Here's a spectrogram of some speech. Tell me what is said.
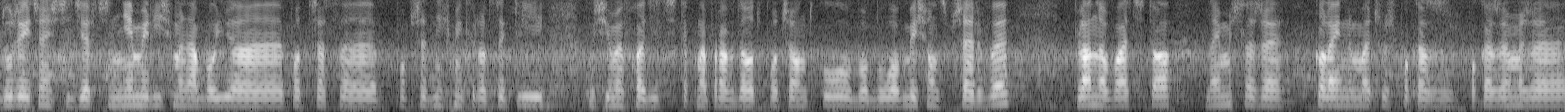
Dużej części dziewczyn nie mieliśmy na boi, e, podczas e, poprzednich mikrocykli. Musimy wchodzić tak naprawdę od początku, bo było miesiąc przerwy, planować to. No i myślę, że w kolejnym meczu już pokaż, pokażemy, że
